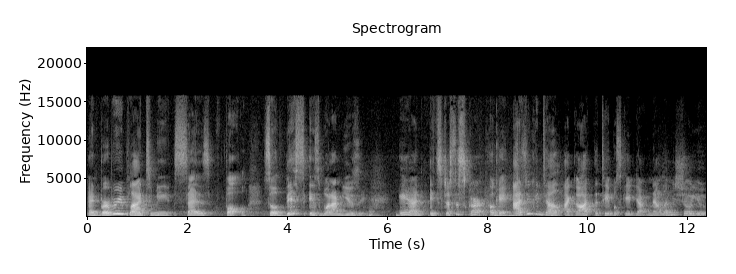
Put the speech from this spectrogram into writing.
And Burberry plaid to me says fall. So this is what I'm using and it's just a scarf. Okay, as you can tell, I got the tablescape down. Now let me show you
